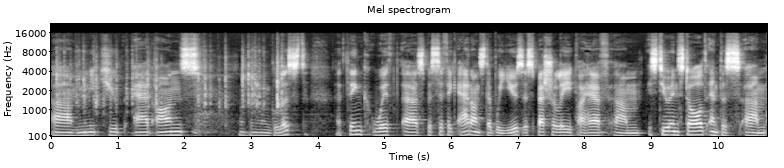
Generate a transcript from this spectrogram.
uh, Minikube add-ons, something on the list. I think with uh, specific add-ons that we use, especially I have um, Istio installed and this um,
